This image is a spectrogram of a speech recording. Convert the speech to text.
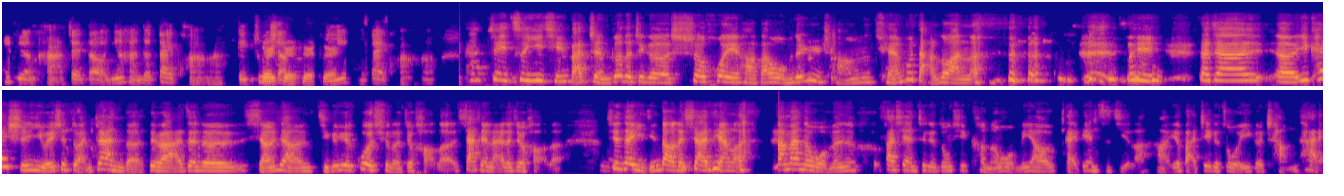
信用卡，再到银行的贷款啊，给中小银行贷款啊。他这次疫情把整个的这个社会哈，把我们的日常全部打乱了。所以大家呃一开始以为是短暂的，对吧？在那想想几个月过去了就好了，夏天来了就好了。现在已经到了夏天了，慢慢的我们发现这个东西可能我们要改变自己了哈，要把这个作为一个常态，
